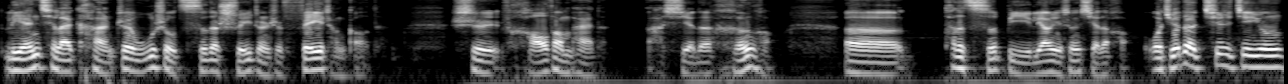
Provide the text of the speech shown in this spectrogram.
连起来看，这五首词的水准是非常高的，是豪放派的啊，写的很好。呃，他的词比梁羽生写的好。我觉得其实金庸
